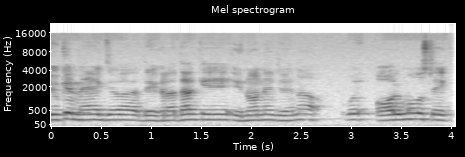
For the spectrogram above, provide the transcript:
क्योंकि मैं एक जगह देख रहा था कि इन्होंने जो है ना वो ऑलमोस्ट एक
